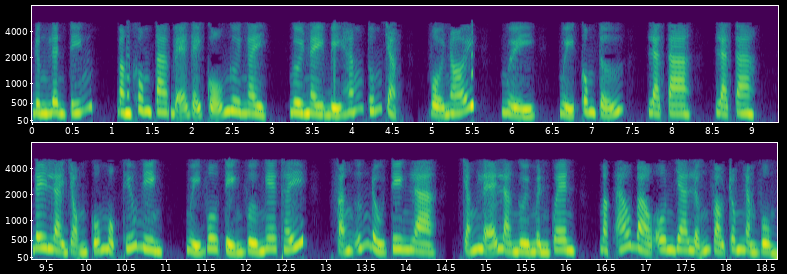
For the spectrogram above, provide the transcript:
đừng lên tiếng, bằng không ta bẻ gãy cổ ngươi ngay, người này bị hắn túm chặt, vội nói, ngụy, ngụy công tử, là ta, là ta, đây là giọng của một thiếu niên, ngụy vô tiện vừa nghe thấy, phản ứng đầu tiên là, chẳng lẽ là người mình quen, mặc áo bào ôn da lẫn vào trong nằm vùng,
